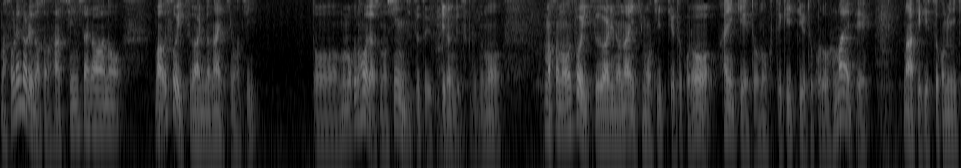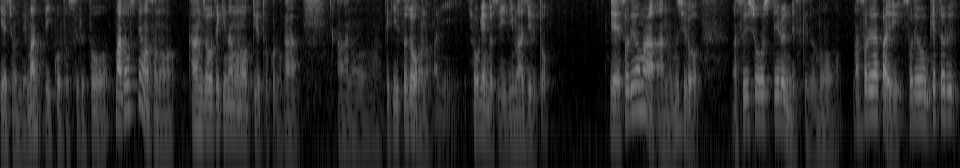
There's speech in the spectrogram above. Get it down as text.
まあ、それぞれのその発信者側の、まあ、嘘偽りのない気持ちとま僕の方ではその真実と言ってるんですけれども、まあ、その嘘偽りのない気持ちっていうところを背景と目的っていうところを踏まえて、まあ、テキストコミュニケーションで混ぜていこうとすると、まあ、どうしてもその感情的なものっていうところがあのテキスト情報の中に表現として入り混じると。でそれをまああのむしろ推奨してるんですけども、まあ、それはやっぱりそれを受け取る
